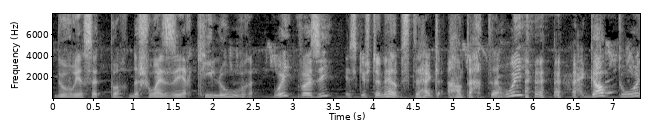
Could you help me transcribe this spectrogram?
d'ouvrir cette porte, de choisir qui l'ouvre? Oui, vas-y. Est-ce que je te mets obstacle en partant? Oui. Garde-toi.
